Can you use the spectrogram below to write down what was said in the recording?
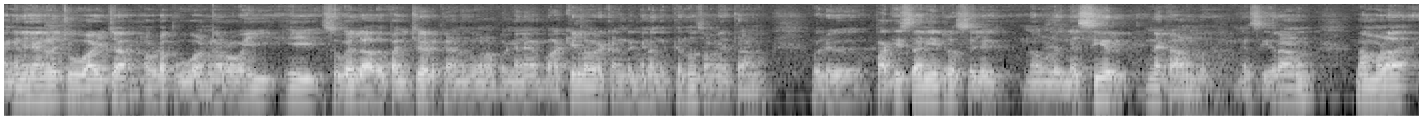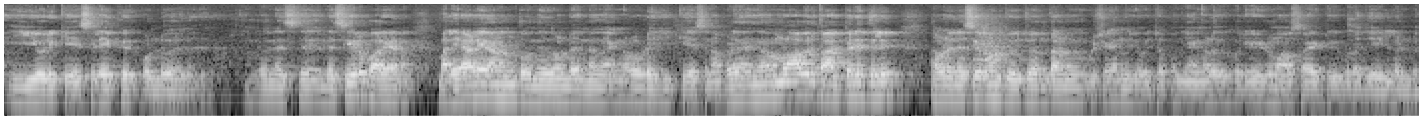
അങ്ങനെ ഞങ്ങൾ ചൊവ്വാഴ്ച അവിടെ പോവുകയാണ് അങ്ങനെ റോയി ഈ സുഖമില്ലാതെ പനിച്ചു കിടക്കുകയാണെന്ന് പറഞ്ഞപ്പോൾ ഇങ്ങനെ ബാക്കിയുള്ളവരെ കണ്ട് ഇങ്ങനെ നിൽക്കുന്ന സമയത്താണ് ഒരു പാകിസ്ഥാനി ഡ്രസ്സിൽ നമ്മൾ നസീറിനെ കാണുന്നത്. നസീറാണ് നമ്മളെ ഈ ഒരു കേസിലേക്ക് കൊണ്ടുവരുന്നത്. അപ്പോൾ നസീർ പറയാണ് മലയാളിയാണെന്ന് തോന്നിയത് കൊണ്ട് തന്നെ ഞങ്ങളോട് ഈ കേസിന് അപ്പോൾ നമ്മൾ ആ ഒരു താല്പര്യത്തിൽ നമ്മൾ നസീറിനോട് ചോദിച്ചു എന്താണ് വിഷയം എന്ന് ചോദിച്ചപ്പോൾ ഞങ്ങൾ ഒരു ഏഴ് മാസമായിട്ട് ഇവിടെ ജയിലിലുണ്ട്.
